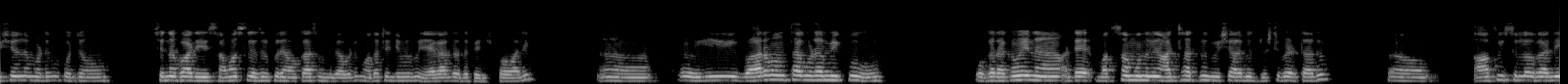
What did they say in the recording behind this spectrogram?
విషయంలో మటుకు కొంచెం చిన్నపాటి సమస్యలు ఎదుర్కొనే అవకాశం ఉంది కాబట్టి మొదటి నుంచి కూడా ఏకాగ్రత పెంచుకోవాలి. ఈ వారం అంతా కూడా మీకు ఒక రకమైన అంటే మత సంబంధమైన ఆధ్యాత్మిక విషయాల మీద దృష్టి పెడతారు. ఆఫీసుల్లో కానీ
